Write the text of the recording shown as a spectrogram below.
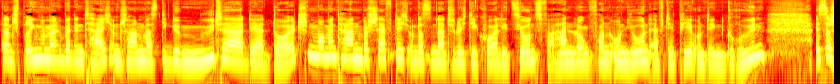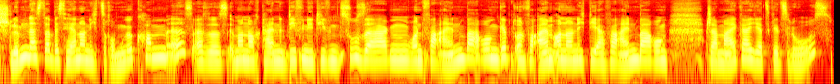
Dann springen wir mal über den Teich und schauen, was die Gemüter der Deutschen momentan beschäftigt. Und das sind natürlich die Koalitionsverhandlungen von Union, FDP und den Grünen. Ist es schlimm, dass da bisher noch nichts rumgekommen ist? Also es immer noch keine definitiven Zusagen und Vereinbarungen gibt und vor allem auch noch nicht die Vereinbarung Jamaika, jetzt geht's los?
